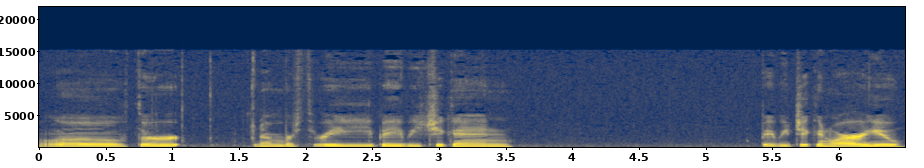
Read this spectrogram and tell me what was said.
Hello, third, number three, baby chicken. Baby chicken, where are you?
